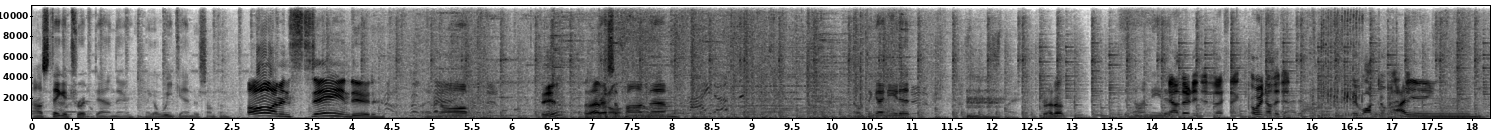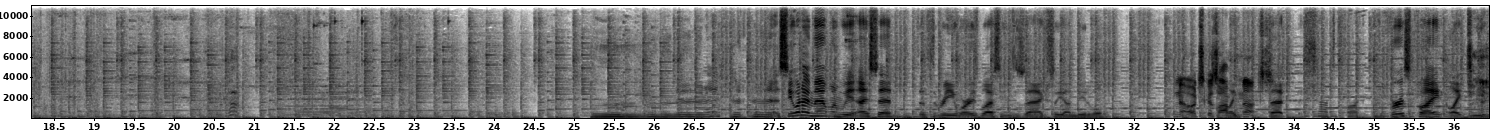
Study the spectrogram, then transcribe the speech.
Whatever. I'll just take a trip down there, like a weekend or something. Oh, I'm insane, dude. I have an all Do you? Press upon them. I Don't think I need it. Right up. Did not need it. No, they already did it, I think. Oh wait, no, they didn't. They walked over. there. Dying. Mm, mm. See what I meant when we I said the three warriors blessings is actually unbeatable. No, it's because I'm like nuts. that. Shut the fuck. The first fight, like we,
